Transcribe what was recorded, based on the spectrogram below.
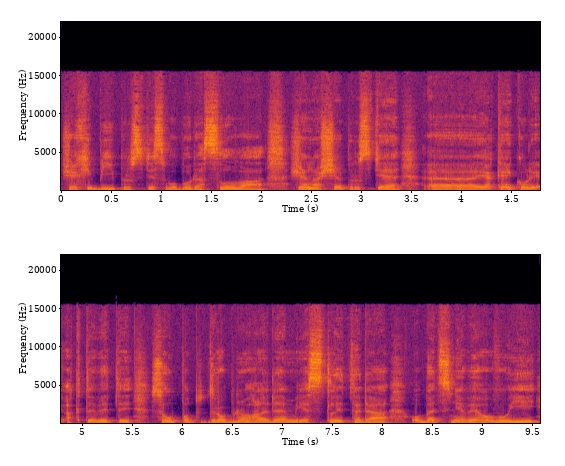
že chybí prostě svoboda slova, že naše prostě prostě eh, jakékoliv aktivity jsou pod drobnohledem, jestli teda obecně vyhovují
